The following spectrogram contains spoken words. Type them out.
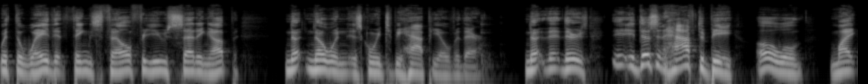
with the way that things fell for you setting up, no, no one is going to be happy over there. No, there's it doesn't have to be. Oh well, Mike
